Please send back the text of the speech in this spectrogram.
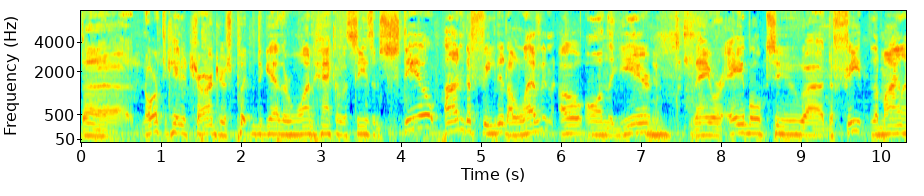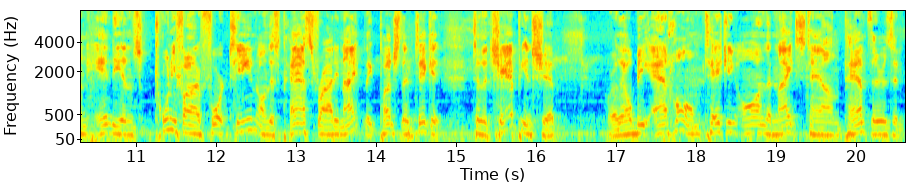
the North Decatur Chargers putting together one heck of a season. Still undefeated, 11 0 on the year. They were able to uh, defeat the Milan Indians 25 14 on this past Friday night. They punched their ticket to the championship. Where they'll be at home taking on the Knightstown Panthers. And,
